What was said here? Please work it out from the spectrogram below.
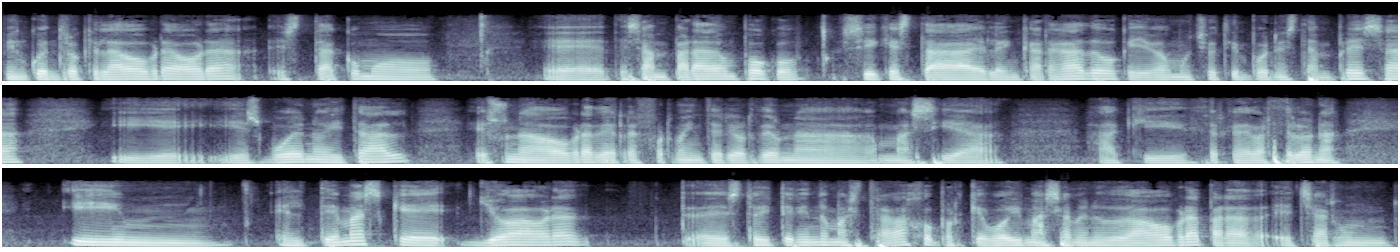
me encuentro que la obra ahora está como eh, desamparada un poco. Sí que está el encargado, que lleva mucho tiempo en esta empresa y, y, es bueno y tal. Es una obra de reforma interior de una masía aquí cerca de Barcelona. Y mm, el tema es que yo ahora estoy teniendo más trabajo porque voy más a menudo a obra para echar un,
